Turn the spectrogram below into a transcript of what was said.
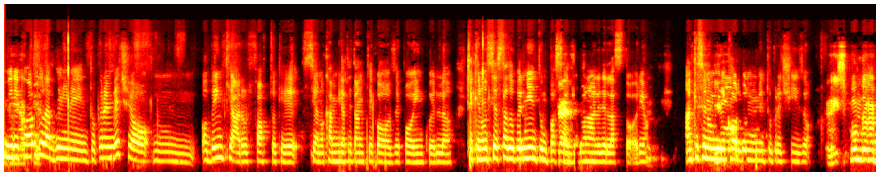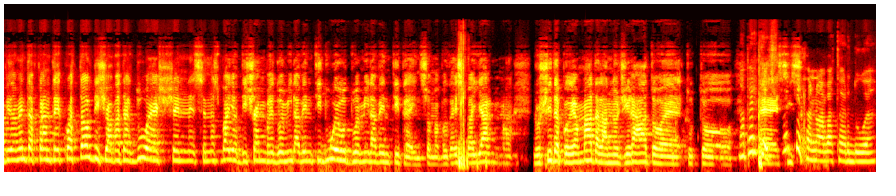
mi ricordo l'avvenimento, però invece ho, mh, ho, ben chiaro il fatto che siano cambiate tante cose poi in quel... cioè che non sia stato per niente un passaggio certo. banale della storia. Certo anche se non mi io ricordo il momento preciso. Rispondo rapidamente a Fran 314, Avatar 2 esce, se non sbaglio, a dicembre 2022 o 2023, insomma potrei sbagliarmi, ma l'uscita è programmata, l'hanno girato e tutto... Ma perché? Eh, si fanno Avatar 2?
